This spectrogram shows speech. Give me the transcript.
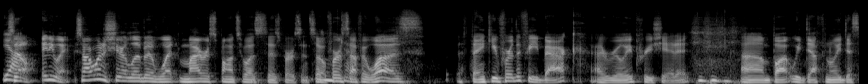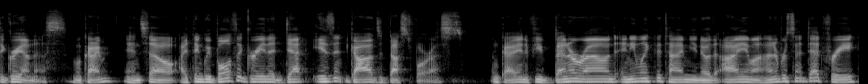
Yeah. So, anyway, so I want to share a little bit of what my response was to this person. So, first Okay. off, it was thank you for the feedback. I really appreciate it. um, but we definitely disagree on this. Okay. And so I think we both agree that debt isn't God's best for us. Okay. And if you've been around any length of time, you know that I am 100% debt free.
